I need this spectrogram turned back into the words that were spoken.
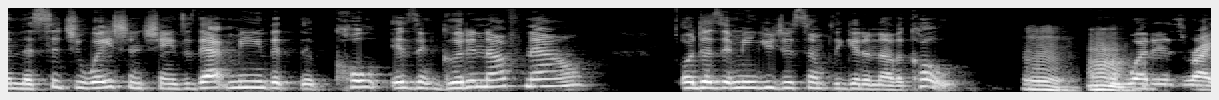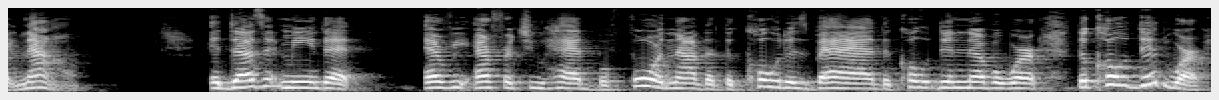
and the situation changes, does that mean that the coat isn't good enough now? Or does it mean you just simply get another coat Mm. for Mm. what is right now? It doesn't mean that every effort you had before, now that the code is bad, the code didn't ever work. The code did work.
